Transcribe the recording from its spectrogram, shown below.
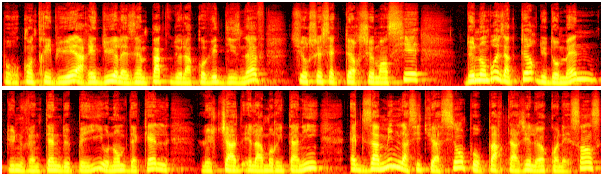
Pour contribuer à réduire les impacts de la COVID-19 sur ce secteur semencier, de nombreux acteurs du domaine, d'une vingtaine de pays au nombre desquels le Tchad et la Mauritanie, examinent la situation pour partager leurs connaissances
